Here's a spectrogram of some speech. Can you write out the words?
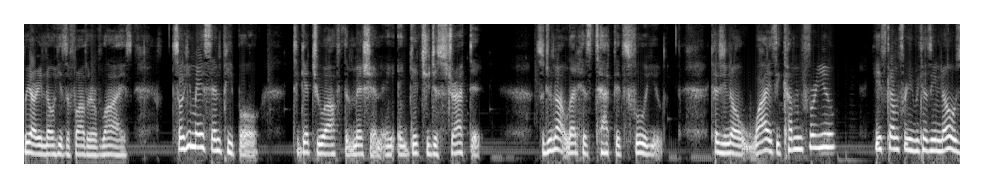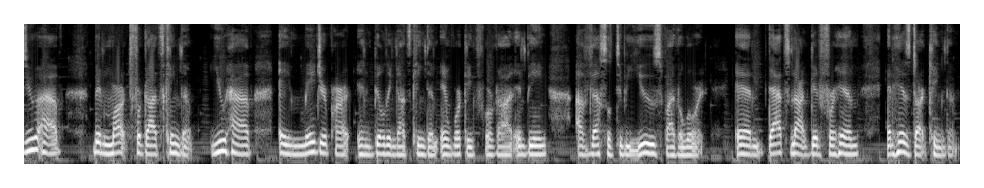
We already know he's the father of lies. So he may send people to get you off the mission and, and get you distracted. So do not let his tactics fool you. Because you know, why is he coming for you? He's come for you because he knows you have been marked for God's kingdom. You have a major part in building God's kingdom and working for God and being a vessel to be used by the Lord. And that's not good for him and his dark kingdom.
